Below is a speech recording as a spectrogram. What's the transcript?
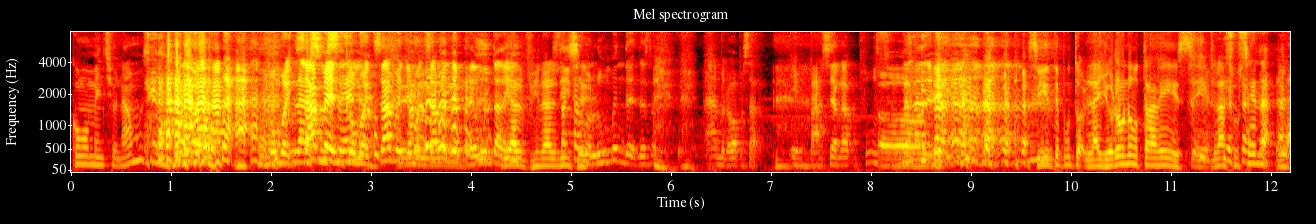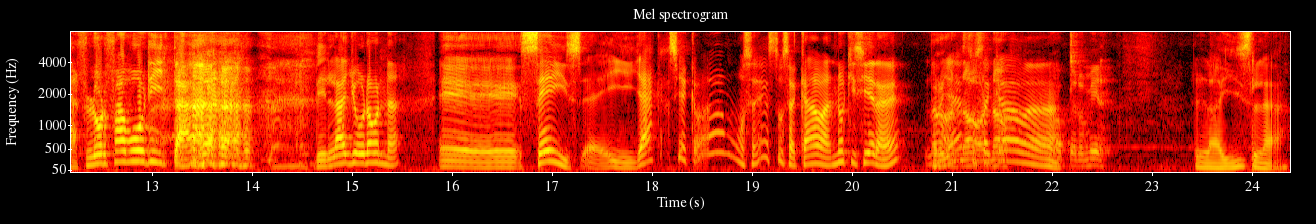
Como mencionamos. en el Como examen, Azucena. como examen, como examen de pregunta. de, Y al final dice- el volumen de, de esa- Ah, me lo va a pasar. En base a la. Puta Oh. madre. Siguiente punto. La llorona otra vez. eh, la azucena, la flor favorita de la llorona. Eh, seis. eh, y ya casi acabamos, ¿eh? Esto se acaba. No quisiera, ¿eh? Pero No, ya esto se no. acaba. No, pero mira. La isla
